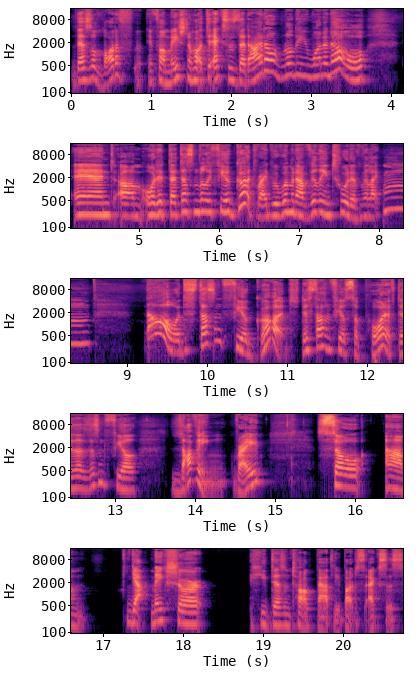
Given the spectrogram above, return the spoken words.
there's a lot of information about the exes that I don't really want to know. And, um, or that, that doesn't really feel good, right? We women are really intuitive. We're like, mm, no, this doesn't feel good. This doesn't feel supportive. This doesn't feel loving, right? So, um, yeah, make sure he doesn't talk badly about his exes.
